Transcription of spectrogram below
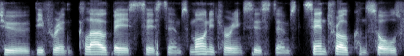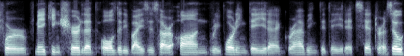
to different cloud-based systems, monitoring systems, central consoles for making sure that all the devices are on reporting data, grabbing the data, etc. So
